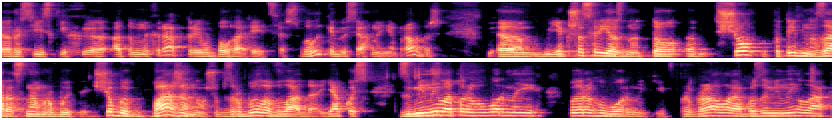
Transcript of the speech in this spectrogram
е, російських е, атомних реакторів в Болгарії. Це ж велике досягнення, правда ж? Е, Якщо серйозно, то що потрібно зараз нам робити? Що би бажано, щоб зробила влада, якось змінила переговорних переговорників, прибрала або замінила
